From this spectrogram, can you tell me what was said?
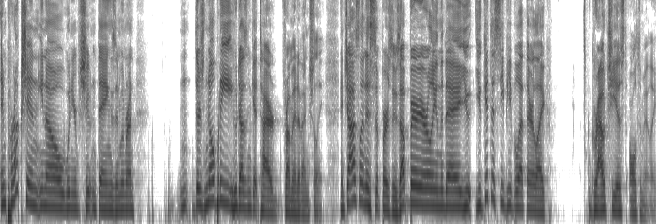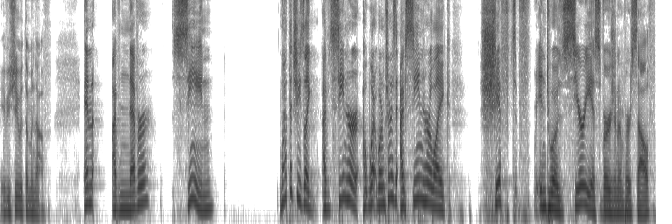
in production you know when you're shooting things and moving around there's nobody who doesn't get tired from it eventually. And Jocelyn is a person who's up very early in the day. You you get to see people at their like grouchiest ultimately if you shoot with them enough. And I've never seen not that she's like I've seen her uh, what what I'm trying to say I've seen her like shift into a serious version of herself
